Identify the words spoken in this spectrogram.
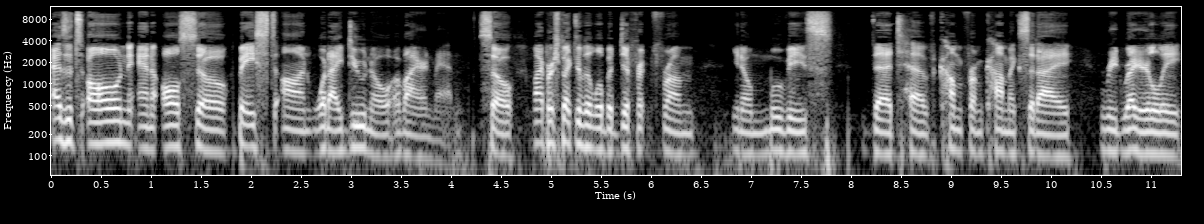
as its own and also based on what I do know of Iron Man. So my perspective is a little bit different from, you know, movies that have come from comics that I read regularly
